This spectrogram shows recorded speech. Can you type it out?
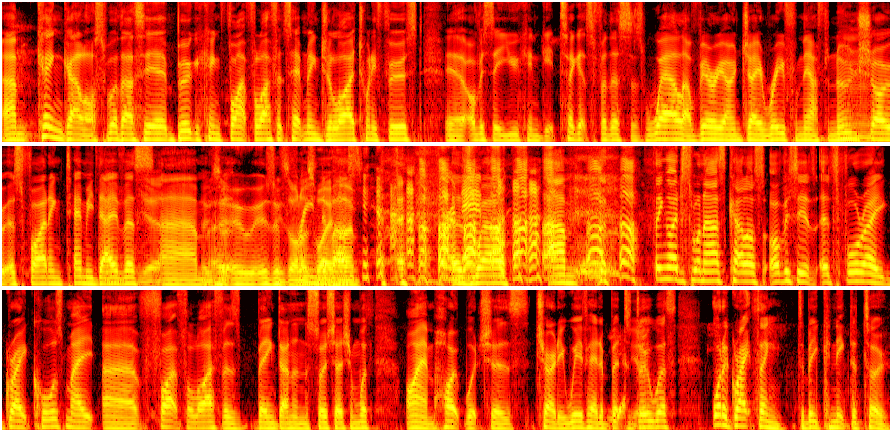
um, King Carlos with us here. Burger King Fight for Life. It's happening July 21st. Uh, obviously, you can get tickets for this as well. Our very own Jay Reeve from the afternoon show is fighting Tammy Davis, Mm. Yeah. um, Who's who, a- who is a who's on friend his way of us home. as well. Um, the thing I just want to ask Carlos, obviously, it's, it's for a great cause, mate. Uh, Fight for Life is being done in association with I Am Hope, which is charity we've had a bit to Yeah. do with. What a great thing to be connected to.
